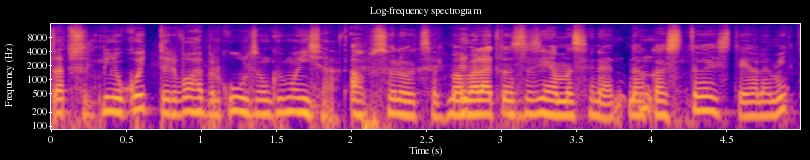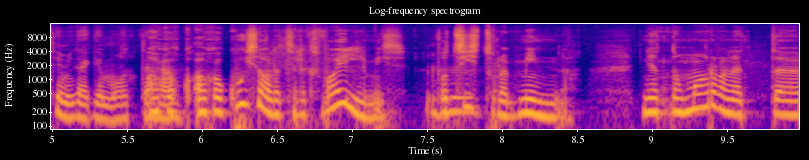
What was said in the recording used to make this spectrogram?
täpselt, minu kott oli vahepeal kuulsam kui ma ise. absoluutselt, ma et... mäletan seda siia, mõtlesin, et no kas tõesti ei ole mitte midagi muud teha. aga, aga kui sa oled selleks valmis, vot mm -hmm. siis tuleb minna. nii et noh, ma arvan, et äh,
